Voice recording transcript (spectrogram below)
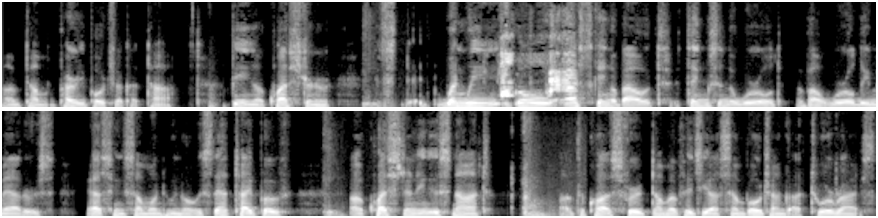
uh, paripocha tam- being a questioner. When we go asking about things in the world, about worldly matters, asking someone who knows, that type of uh, questioning is not uh, the cause for Dhammavicaya Sambojjhanga to arise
